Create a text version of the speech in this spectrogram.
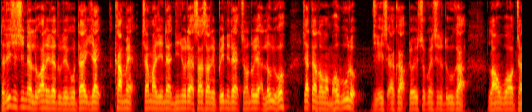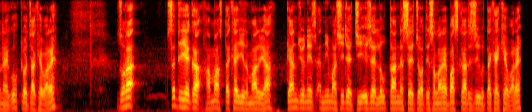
တတိရှိရှိနဲ့လိုအပ်နေတဲ့သူတွေကိုတိုက်ရိုက်အခမဲ့ကျမ်းမာရေးနဲ့ညီညွတ်တဲ့အစားအစာတွေပေးနေတဲ့ကျွန်တော်တို့ရဲ့အလုပ်ကိုရပ်တန့်တော့မှာမဟုတ်ဘူးလို့ GHF ကပြောရေးဆိုခွင့်ရှိသူတူက Long War Channel ကိုပြောကြားခဲ့ပါတယ်။ဇွန်လ17ရက်က Hamas တိုက်ခိုက်ရေးသမားတွေဟာ Can Yunis အနီးမှာရှိတဲ့ GHF လုံသား20ကျော်တင်ဆောင်လာတဲ့ဘတ်စကားတစ်စီးကိုတိုက်ခိုက်ခဲ့ပါတယ်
